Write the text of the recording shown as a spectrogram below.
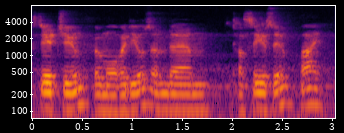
stay tuned for more videos and um, I'll see you soon. Bye.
